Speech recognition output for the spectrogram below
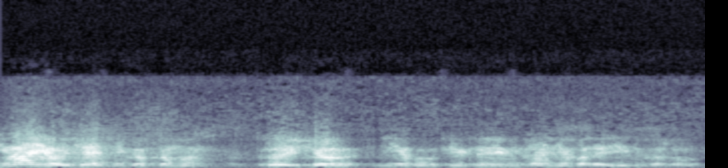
Внимание участников команд. Кто еще не был в секторе метания, подойдите, пожалуйста.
